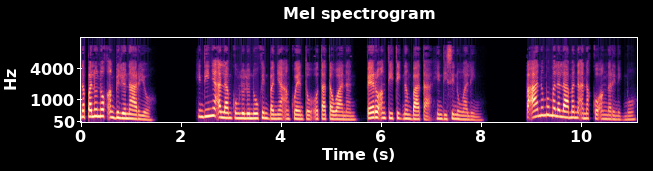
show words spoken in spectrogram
Napalunok ang bilyonaryo. Hindi niya alam kung lulunukin ba niya ang kwento o tatawanan, pero ang titig ng bata hindi sinungaling. Paano mo malalaman na anak ko ang narinig mo?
